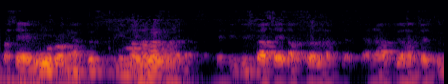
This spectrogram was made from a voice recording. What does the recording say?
sewu rongatus lima lapan. Jadi itu setelah saya Abdul Haddad karena Abdul Haddad itu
